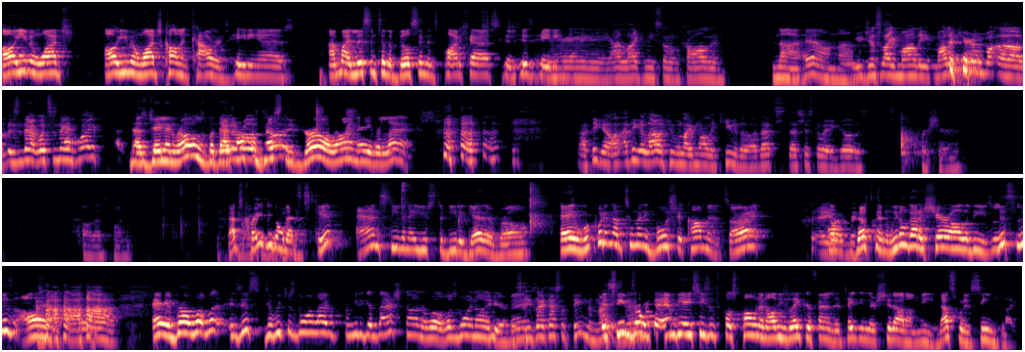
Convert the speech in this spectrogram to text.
I'll even watch. I'll even watch Colin Cowherd's hating ass. I might listen to the Bill Simmons podcast. His, his hating. Dang, I like me some Colin. Nah, hell no. You just like Molly. Molly Qerim, uh, isn't that what's his name's wife? That's Jalen Rose, but that's also Justin's girl. Ron, hey, relax. I think I think a lot of people like Molly Q though. That's that's just the way it goes. For sure. Oh, that's funny. That's crazy though. That Skip and Stephen A. used to be together, bro. Hey, we're putting up too many bullshit comments. All right, Hey, uh, Justin, we don't got to share all of these. Listen, listen. Oh, hey, bro, what what is this? Did we just go on live for me to get bashed on, or what? What's going on here, man? it seems like that's the theme tonight. It seems man. like the NBA season's postponed and all these Laker fans are taking their shit out on me. That's what it seems like.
